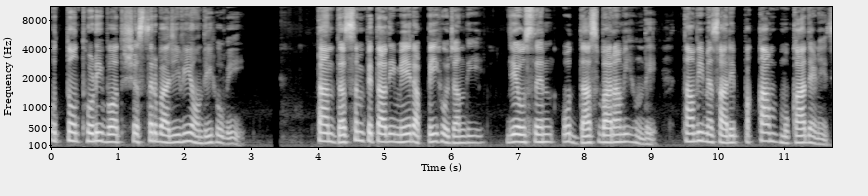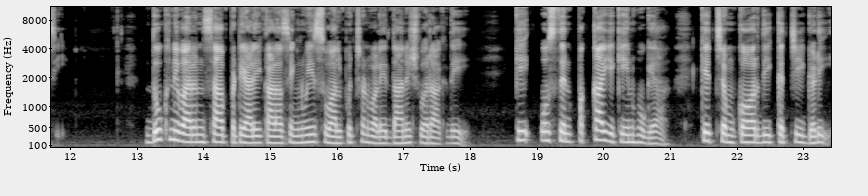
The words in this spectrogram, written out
ਉੱਤੋਂ ਥੋੜੀ ਬਹੁਤ ਸ਼ਸਤਰਬਾਜੀ ਵੀ ਆਉਂਦੀ ਹੋਵੇ। ਤਾਂ ਦਸਮ ਪਿਤਾ ਦੀ ਮਿਹਰ ਆਪੇ ਹੀ ਹੋ ਜਾਂਦੀ ਏ। ਜੇ ਉਸ ਦਿਨ ਉਹ 10 12 ਵੀ ਹੁੰਦੇ, ਤਾਂ ਵੀ ਮੈਂ ਸਾਰੇ ਪੱਕਾ ਮੁਕਾ ਦੇਣੇ ਸੀ। ਦੁੱਖ ਨਿਵਾਰਨ ਸਾਹਿਬ ਪਟਿਆਲੇ ਕਾਲਾ ਸਿੰਘ ਨੂੰ ਇਹ ਸਵਾਲ ਪੁੱਛਣ ਵਾਲੇ ਦਾਨਿਸ਼ਵਰ ਆਖਦੇ ਕਿ ਉਸ ਦਿਨ ਪੱਕਾ ਯਕੀਨ ਹੋ ਗਿਆ ਕਿ ਚਮਕੌਰ ਦੀ ਕੱਚੀ ਗੜੀ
